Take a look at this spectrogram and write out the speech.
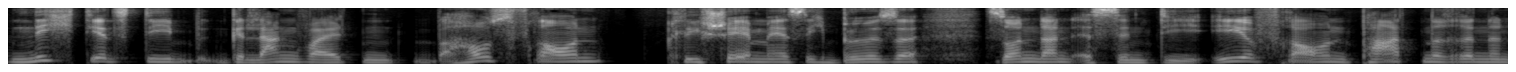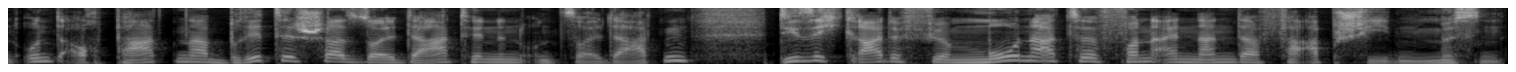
nicht jetzt die gelangweilten Hausfrauen, klischeemäßig böse, sondern es sind die Ehefrauen, Partnerinnen und auch Partner britischer Soldatinnen und Soldaten, die sich gerade für Monate voneinander verabschieden müssen.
